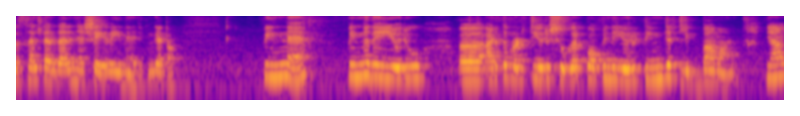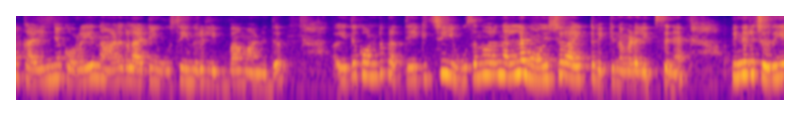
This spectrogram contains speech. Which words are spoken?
റിസൾട്ട് എന്തായാലും ഞാൻ ഷെയർ ചെയ്യുന്നതായിരിക്കും കേട്ടോ. പിന്നെ പിന്നത് ഈ ഒരു അടുത്ത പ്രൊഡക്റ്റ് ഈ ഒരു ഷുഗർ പോപ്പിന്റെ ഈ ഒരു ടിന്റഡ് ലിപ് ബാമാണ് ഞാൻ കഴിഞ്ഞ കുറേ നാളുകളായിട്ട് യൂസ് ചെയ്യുന്ന ഒരു ലിപ് ബാമാണിത് ഇത് കൊണ്ട് പ്രത്യേകിച്ച് യൂസ് എന്ന് പറഞ്ഞാൽ നല്ല മോയ്സ്ചറായിട്ട് വെക്കും നമ്മുടെ ലിപ്സിനെ പിന്നെ ഒരു ചെറിയ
